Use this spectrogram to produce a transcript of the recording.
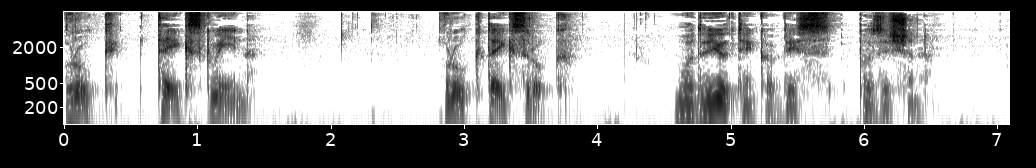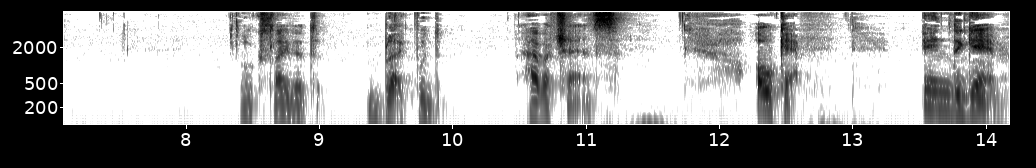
rook takes queen rook takes rook what do you think of this position looks like that black would have a chance okay in the game.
